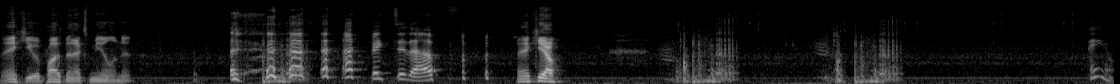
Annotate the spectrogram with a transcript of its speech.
Thank you. It'll probably be the next meal in it. I picked it up. Thank you. Ow.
